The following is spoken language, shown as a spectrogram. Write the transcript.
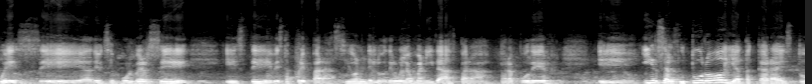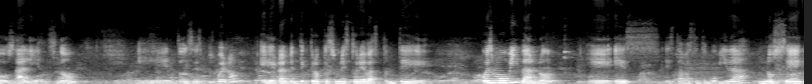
pues, eh, a desenvolverse este, esta preparación de lo de la humanidad para, para poder eh, irse al futuro y atacar a estos aliens, ¿no? entonces, pues bueno, realmente creo que es una historia bastante, pues, movida, ¿no? es está bastante movida. No sé,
